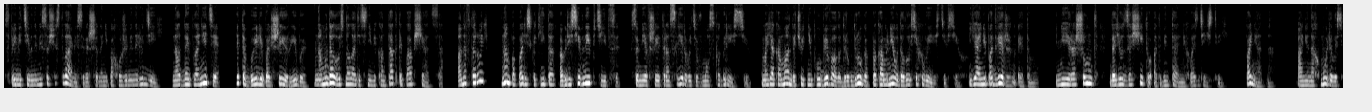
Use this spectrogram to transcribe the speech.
с примитивными существами, совершенно не похожими на людей. На одной планете это были большие рыбы, нам удалось наладить с ними контакт и пообщаться. А на второй нам попались какие-то агрессивные птицы, сумевшие транслировать в мозг агрессию. Моя команда чуть не поубивала друг друга, пока мне удалось их вывести всех. Я не подвержен этому. Нейрошунт дает защиту от ментальных воздействий. Понятно. Аня нахмурилась,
